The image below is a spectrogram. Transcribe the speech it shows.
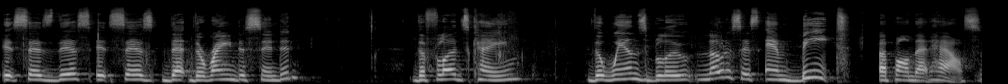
It says this it says that the rain descended, the floods came, the winds blew. Notice this, and beat upon that house.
